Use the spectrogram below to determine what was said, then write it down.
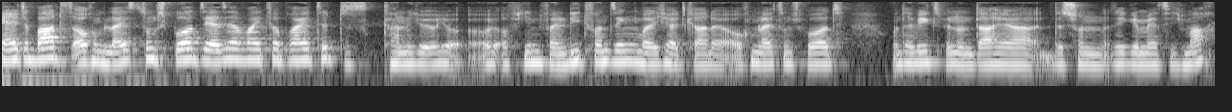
Kältebad ist auch im Leistungssport sehr, sehr weit verbreitet. Das kann ich euch auf jeden Fall ein Lied von singen, weil ich halt gerade auch im Leistungssport unterwegs bin und daher das schon regelmäßig mache.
